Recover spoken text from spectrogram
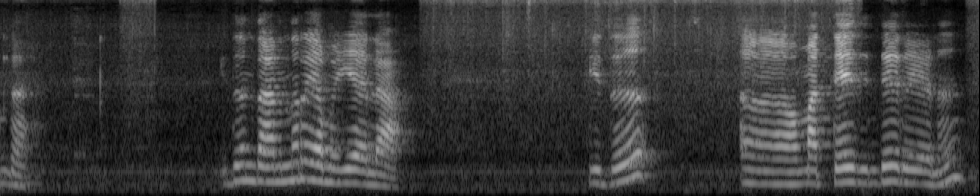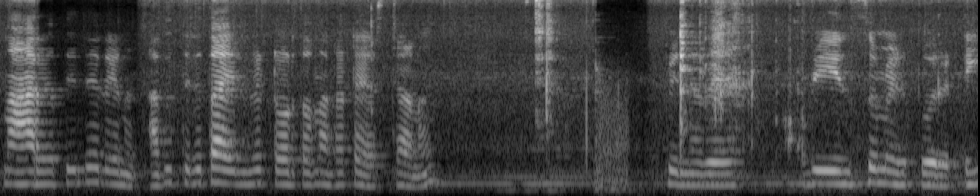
ഉണ്ടാ ഇതെന്താണെന്ന് അറിയാൻ വയ്യല്ല ഇത് മറ്റേ ഇതിന്റെ ഇലയാണ്. നാരകത്തിന്റെ ഇലയാണ്. അത് ഇത്തിരി തൈരിൽ ഇട്ട് കൊടുത്താൽ നല്ല ടേസ്റ്റാണ് പിന്നെ അത് ബീൻസ് മെഴുക്കുരട്ടി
